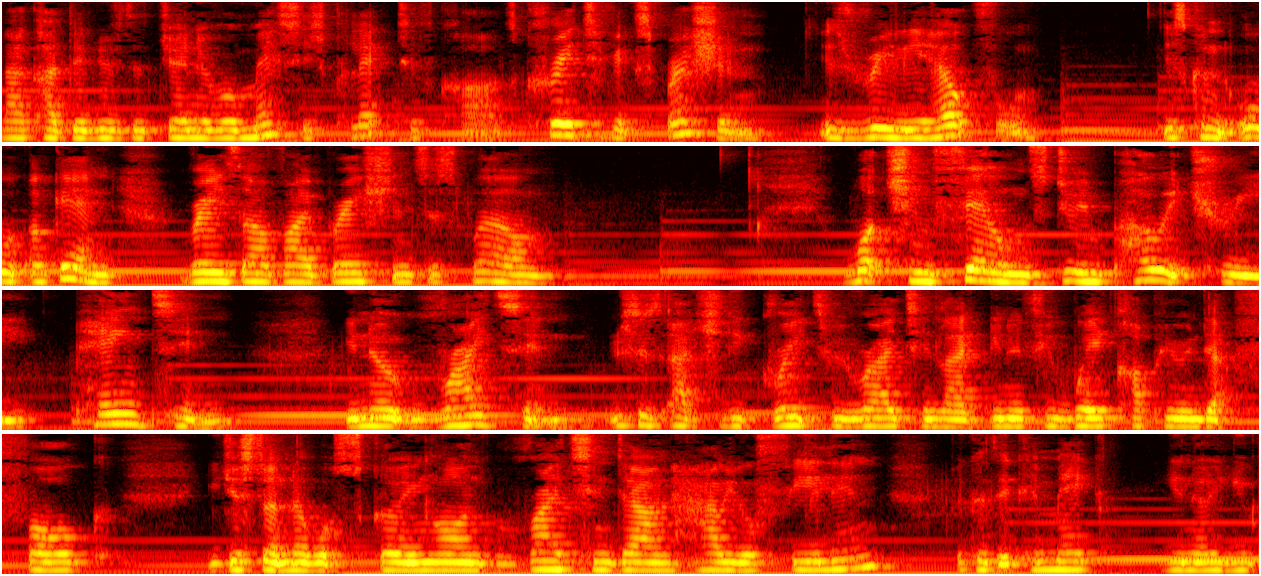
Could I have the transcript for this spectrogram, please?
like I did with the general message collective cards, creative expression is really helpful. This can all again raise our vibrations as well. Watching films, doing poetry, painting, you know, writing. This is actually great to be writing. Like, you know, if you wake up, you're in that fog, you just don't know what's going on, writing down how you're feeling because it can make you know you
